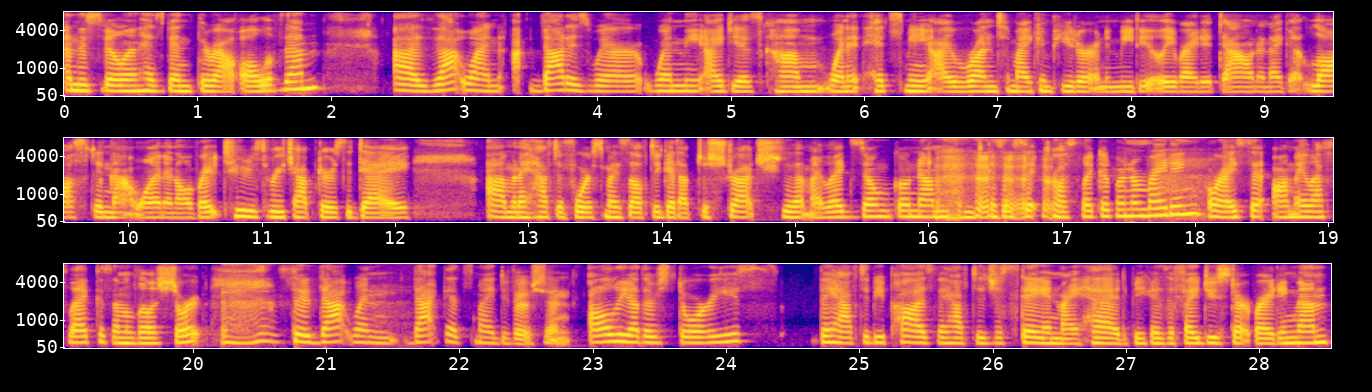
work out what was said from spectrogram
and this villain has been throughout all of them uh, that one, that is where when the ideas come, when it hits me, I run to my computer and immediately write it down. And I get lost in that one. And I'll write two to three chapters a day. Um, and I have to force myself to get up to stretch so that my legs don't go numb because I sit cross legged when I'm writing, or I sit on my left leg because I'm a little short. Uh-huh. So that one, that gets my devotion. All the other stories, they have to be paused. They have to just stay in my head because if I do start writing them,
